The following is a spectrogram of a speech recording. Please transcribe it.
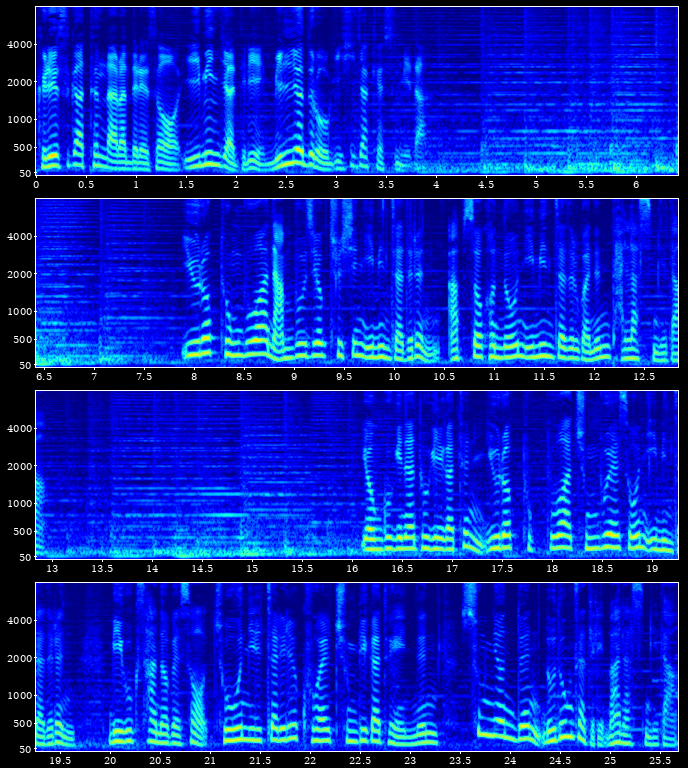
그리스 같은 나라들에서 이민자들이 밀려 들어오기 시작했습니다. 유럽 동부와 남부 지역 출신 이민자들은 앞서 건너온 이민자들과는 달랐습니다. 영국이나 독일 같은 유럽 북부와 중부에서 온 이민자들은 미국 산업에서 좋은 일자리를 구할 준비가 돼 있는 숙련된 노동자들이 많았습니다.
